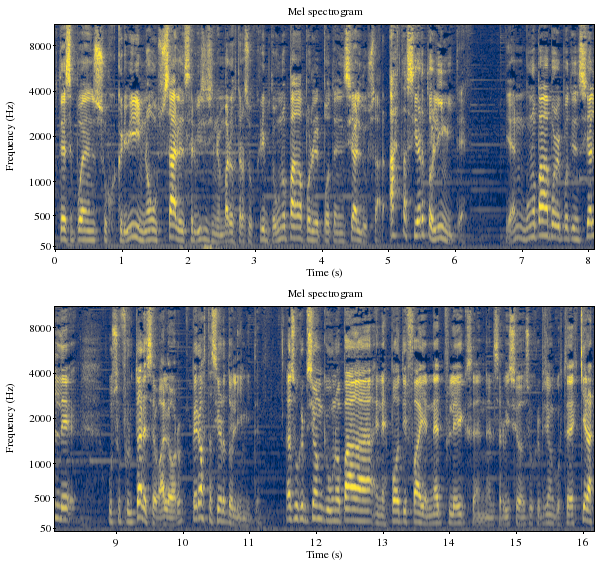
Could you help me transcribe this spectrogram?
Ustedes se pueden suscribir y no usar el servicio, sin embargo estar suscrito. Uno paga por el potencial de usar, hasta cierto límite. Bien, uno paga por el potencial de usufructar ese valor, pero hasta cierto límite. La suscripción que uno paga en Spotify, en Netflix, en el servicio de suscripción que ustedes quieran,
